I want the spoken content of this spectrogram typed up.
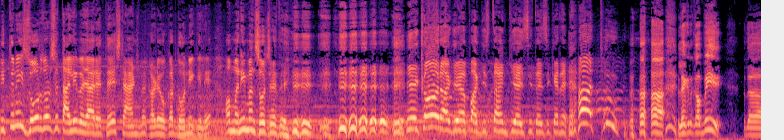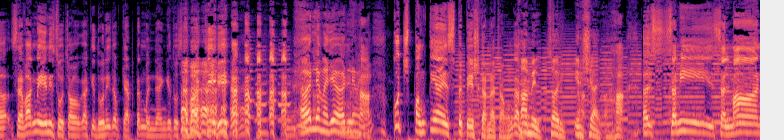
इतनी ज़ोर ज़ोर से ताली बजा रहे थे स्टैंड में खड़े होकर धोनी के लिए और मनी मन सोच रहे थे एक और आ गया पाकिस्तान की ऐसी तैसी करने। हाँ, लेकिन कभी सहवाग ने ये नहीं सोचा होगा कि धोनी जब कैप्टन बन जाएँगे तो सहवाग की और ले मज़े और ले हाँ कुछ पंक्तियाँ इस पे पेश करना चाहूँगा। कामिल सॉरी इरशाद। हाँ अ, समी सलमान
